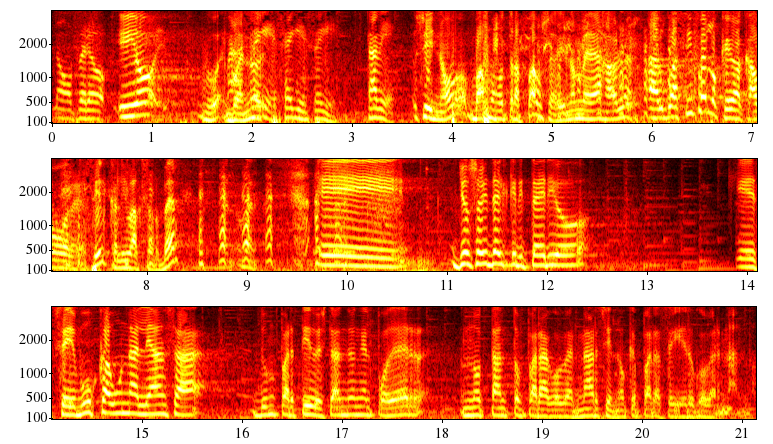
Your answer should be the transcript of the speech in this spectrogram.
No, pero. Y yo, bueno, seguí, seguí, seguí. Está bien. si no, vamos a otra pausa y no me deja hablar. Algo así fue lo que yo acabo de decir, que le iba a absorber. Eh, yo soy del criterio que se busca una alianza de un partido estando en el poder, no tanto para gobernar, sino que para seguir gobernando.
